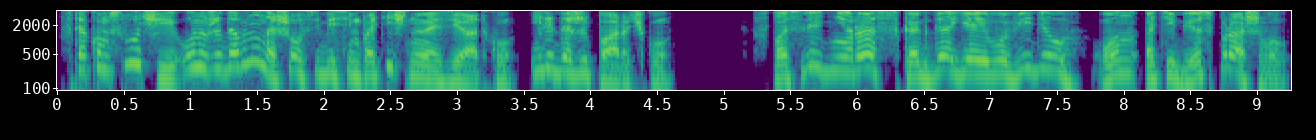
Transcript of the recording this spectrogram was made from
В таком случае он уже давно нашел себе симпатичную азиатку или даже парочку. В последний раз, когда я его видел, он о тебе спрашивал.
